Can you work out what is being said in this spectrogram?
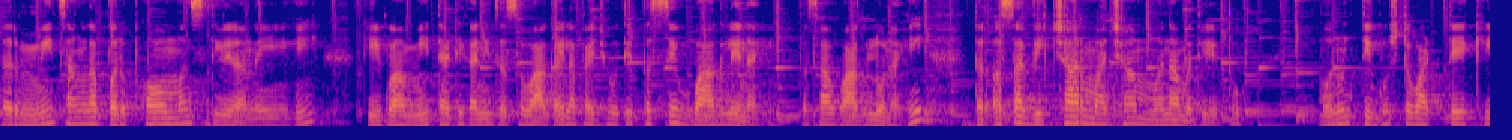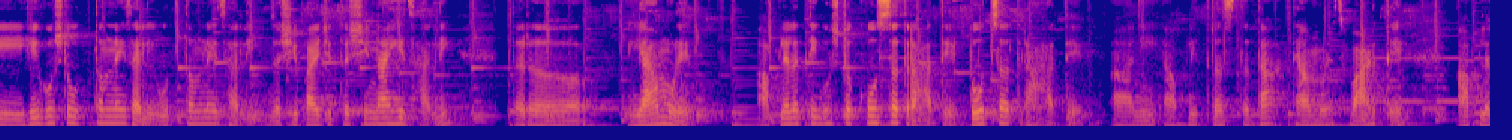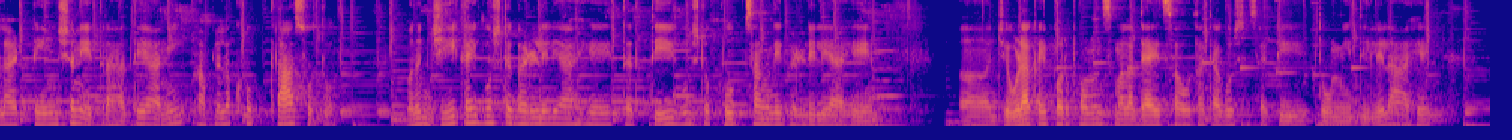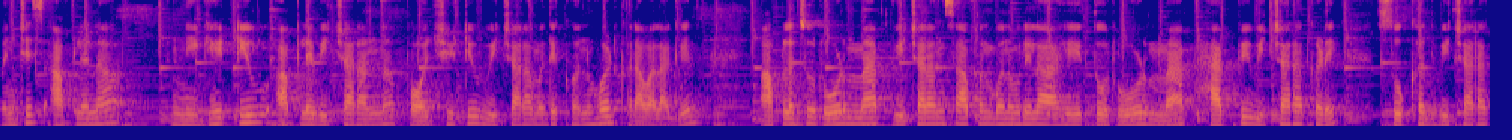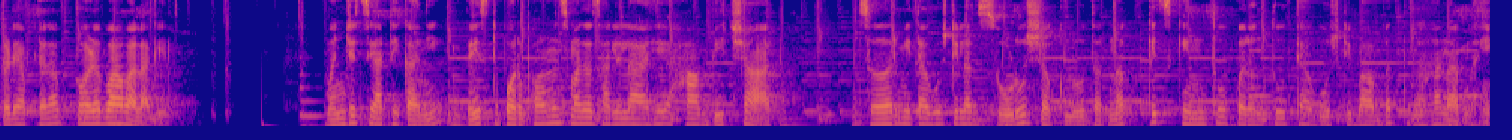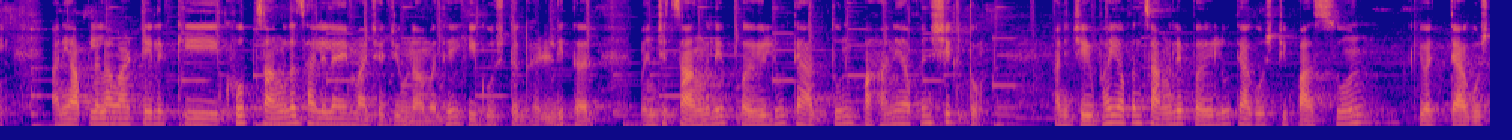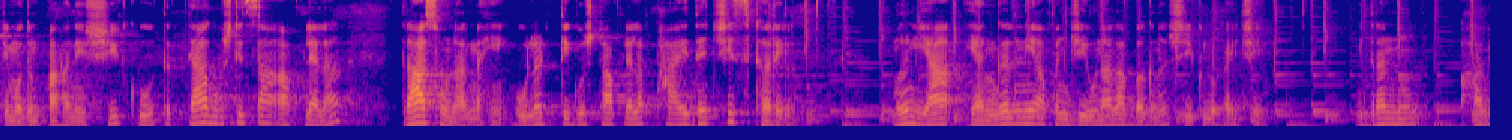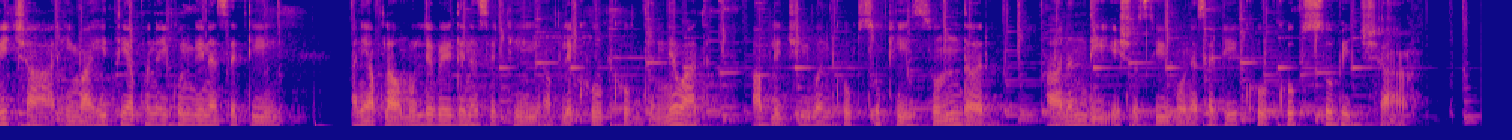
तर मी चांगला परफॉर्मन्स दिलेला नाही. किंवा मी त्या ठिकाणी जसं वागायला पाहिजे होते तसे वागले नाही. तसा वागलो नाही तर असा विचार माझ्या मनामध्ये येतो. म्हणून ती गोष्ट वाटते की ही गोष्ट उत्तम नाही झाली. उत्तम नाही झाली. जशी पाहिजे तशी नाही झाली. तर यामुळे आपल्याला ती गोष्ट कोसत राहते टोचत राहते आणि आपली त्रस्तता त्यामुळेच वाढते. आपल्याला टेन्शन येत राहते आणि आपल्याला खूप त्रास होतो. म्हणून जी काही गोष्ट घडलेली आहे तर ती गोष्ट खूप चांगली घडलेली आहे. जेवढा काही परफॉर्मन्स मला द्यायचा होता त्या गोष्टीसाठी तो मी दिलेला आहे. म्हणजेच आपल्याला निगेटिव्ह आपल्या विचारांना पॉझिटिव्ह विचारामध्ये कन्व्हर्ट करावा लागेल. आपला जो रोड मॅप विचारांचा आपण बनवलेला आहे तो रोड मॅप हॅपी विचाराकडे सुखद विचाराकडे आपल्याला वळवावा लागेल. म्हणजेच या ठिकाणी बेस्ट परफॉर्मन्स माझा झालेला आहे हा विचार. जर मी त्या गोष्टीला जोडू शकलो तर नक्कीच किंतु परंतु त्या गोष्टीबाबत राहणार नाही. आणि आपल्याला वाटेल की खूप चांगलं झालेलं आहे माझ्या जीवनामध्ये ही गोष्ट घडली तर. म्हणजे चांगले पैलू त्यातून पाहणे आपण शिकतो. आणि जेव्हाही आपण चांगले पैलू त्या गोष्टीपासून किंवा त्या गोष्टीमधून पाहणे शिकू तर त्या गोष्टीचा आपल्याला त्रास होणार नाही. उलट ती गोष्ट आपल्याला फायद्याचीच ठरेल. म्हणून या अँगलने आपण जीवनाला बघणं शिकलो पाहिजे. मित्रांनो हा विचार ही माहिती आपण ऐकून घेण्यासाठी आणि आपला अमूल्य वेळ देण्यासाठी आपले खूप खूप धन्यवाद. आपले जीवन खूप सुखी सुंदर आनंदी यशस्वी होण्यासाठी खूप खूप शुभेच्छा.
